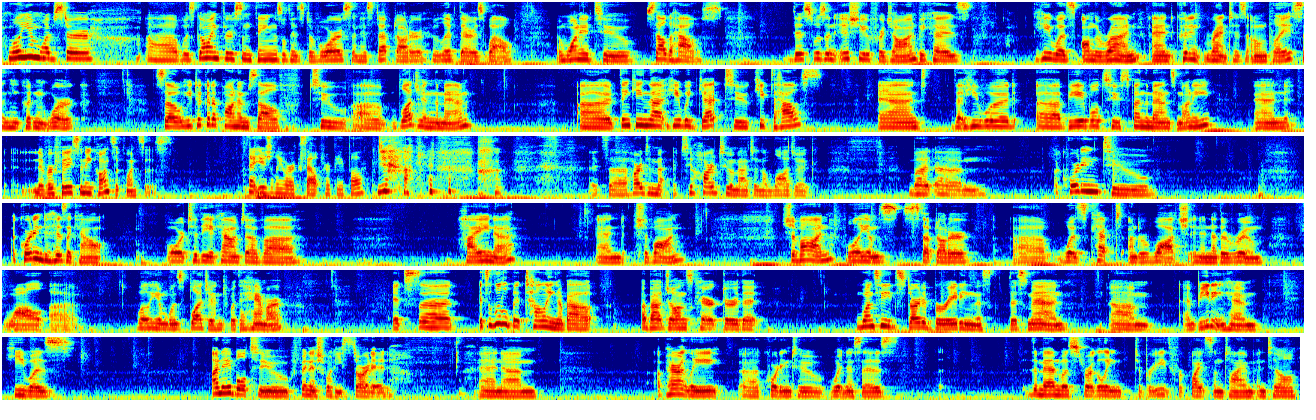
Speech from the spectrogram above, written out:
William Webster uh, was going through some things with his divorce and his stepdaughter, who lived there as well, and wanted to sell the house. This was an issue for John because he was on the run and couldn't rent his own place and he couldn't work. So he took it upon himself to uh, bludgeon the man, uh, thinking that he would get to keep the house and that he would uh, be able to spend the man's money and never face any consequences. That usually works out for people. Yeah. it's uh, hard to ma- too hard to imagine the logic, but um, according to according to his account, or to the account of uh, Hyena and Siobhan, Siobhan Williams' stepdaughter uh, was kept under watch in another room while uh, William was bludgeoned with a hammer. It's uh, it's a little bit telling about about John's character that once he'd started berating this this man um, and beating him, he was unable to finish what he started, and um, apparently, uh, according to witnesses, the man was struggling to breathe for quite some time until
